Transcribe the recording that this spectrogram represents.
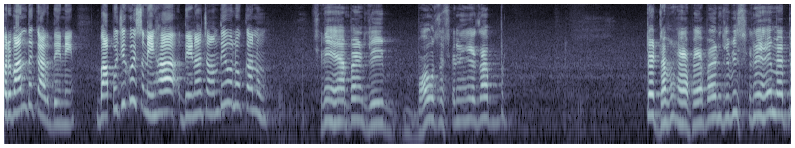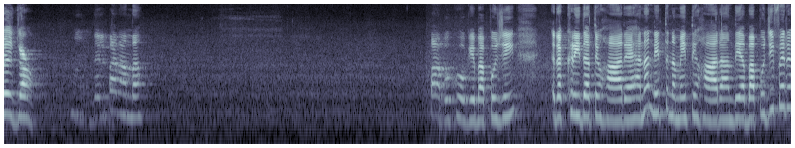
ਪ੍ਰਬੰਧ ਕਰਦੇ ਨੇ। ਬਾਪੂ ਜੀ, ਕੋਈ ਸੁਨੇਹਾ ਦੇਣਾ ਚਾਹੁੰਦੇ ਹੋ ਲੋਕਾਂ ਨੂੰ? ਸਨੇਹਾ ਭੈਣ ਜੀ ਬਹੁਤ ਸਨੇਹ ਦਾ ਢਿੱਡ ਭਰਿਆ ਪਿਆ ਭੈਣ ਜੀ ਵੀ ਸਨੇਹ ਮੈਂ ਭੇਜਾਂ। ਦਿਲ ਭਰ ਆਂਦਾ ਭਾਵੁਕ ਹੋ ਗਏ ਬਾਪੂ ਜੀ। ਰੱਖੜੀ ਦਾ ਤਿਉਹਾਰ ਹੈ ਹਨਾ? ਨਿਤ ਨਵੇਂ ਤਿਉਹਾਰ ਆਉਂਦੇ ਆ ਬਾਪੂ ਜੀ ਫਿਰ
